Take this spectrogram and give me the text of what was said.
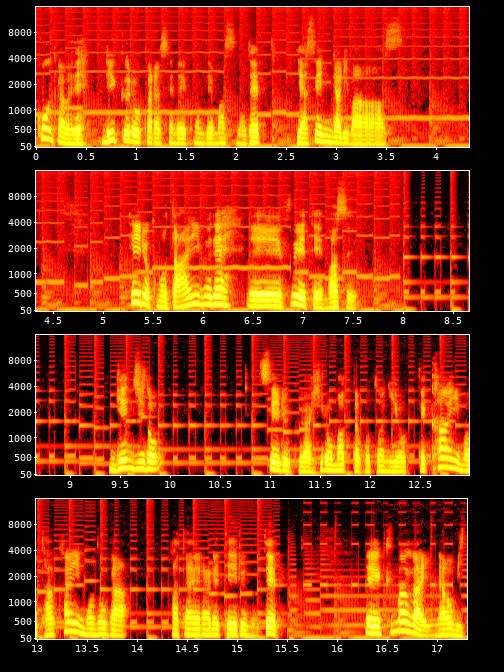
今回はね、陸路から攻め込んでますので、野戦になります。兵力もだいぶね、えー、増えてます。源氏の勢力が広まったことによって官位も高いものが与えられているので、えー、熊谷直光、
